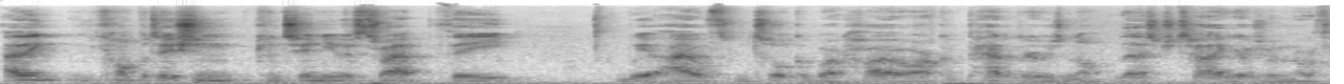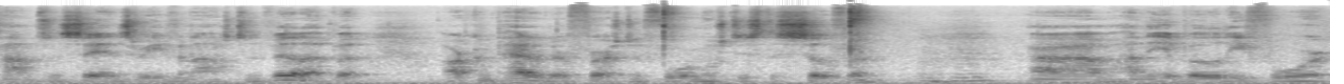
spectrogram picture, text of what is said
I think competition continuous threat. The we I often talk about how our competitor is not Leicester Tigers or Northampton Saints or even Aston Villa, but our competitor first and foremost is the sofa um, and the ability for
